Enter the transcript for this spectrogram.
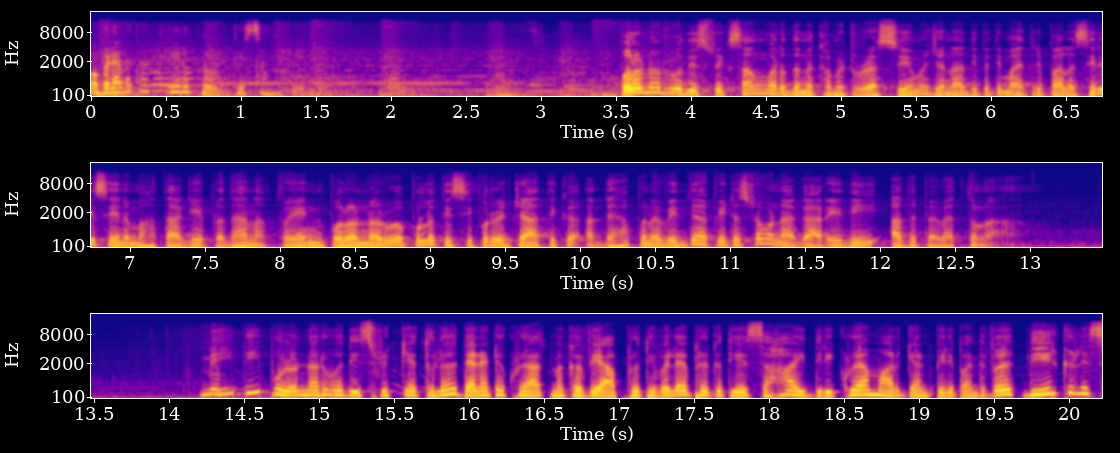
ඔබ නැවතත් හිරු ප්‍රවෘත්ති සමගින් පොළොන්නරුව දිස්ත්‍රික් සංවර්ධන කමිටු රැස්වීම ජනාධිපති මෛත්‍රීපාල සිරිසේන මහතාගේ ප්‍රධානත්වයෙන් පොළොන්නරුව පුලතිසිපුර ජාතික අධ්‍යාපන විද්‍යාපීඨ ශ්‍රවණාගාරයේදී අද පැවැත්වුණා. මෙහිදී පොළොන්නරුව දිස්ත්‍රික්කය තුළ දැනට ක්‍රියාත්මක ව්‍යාපෘතිවල ප්‍රගතිය සහ ඉදිරි ක්‍රියාමාර්ගයන් පිළිබඳව දීර්ඝ ලෙස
